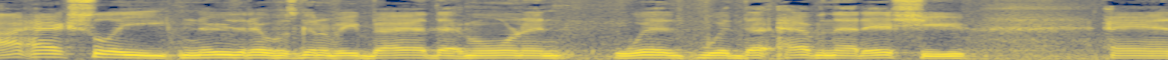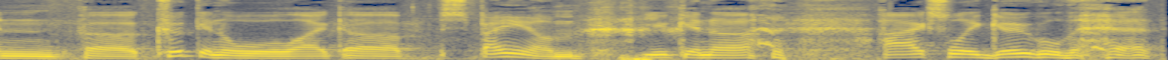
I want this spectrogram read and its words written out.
I actually knew that it was going to be bad that morning with with that, having that issue, and uh, cooking oil like uh, spam. You can. Uh, I actually googled that,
